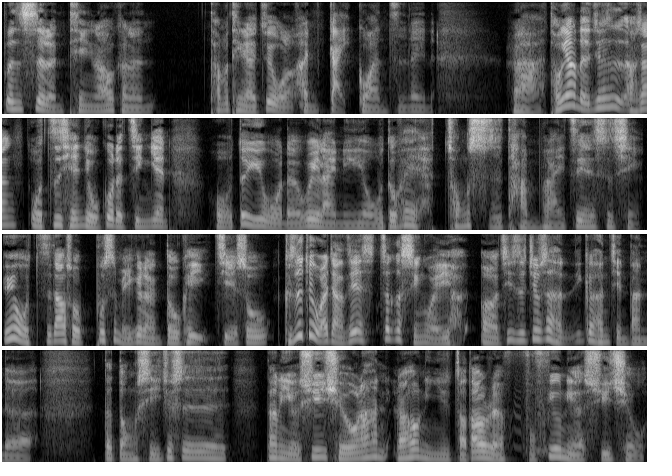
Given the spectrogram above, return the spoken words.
认识的人听，然后可能他们听来对我很改观之类的。啊，同样的，就是好像我之前有过的经验，我对于我的未来女友，我都会从实坦白这件事情，因为我知道说不是每个人都可以接受。可是对我来讲，这件这个行为，呃，其实就是很一个很简单的的东西，就是当你有需求，然后然后你找到人 fulfill 你的需求，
